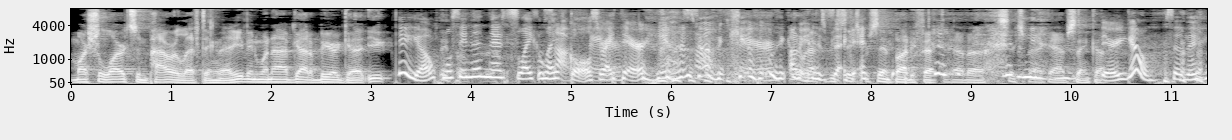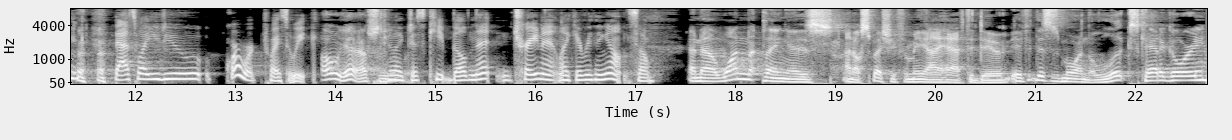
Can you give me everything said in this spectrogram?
martial arts and powerlifting that even when I've got a beer gut, you, There you go. Well, see, then that's like life goals fair. right there. Yeah, That's so not can't- fair. like, I don't wait a have to be six second. percent body fat to have a six pack abs thing. There you go. So there, that's why you do core work twice a week. Oh yeah, You're absolutely. like just keep building it and train it like everything else. So And uh, one thing is, I know, especially for me, I have to do. If this is more in the looks category,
